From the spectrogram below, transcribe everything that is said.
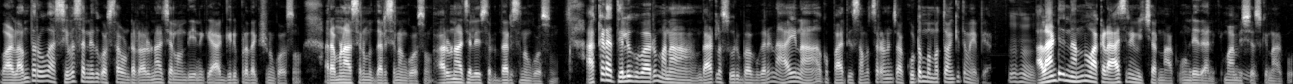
వాళ్ళందరూ ఆ శివ సన్నిధికి వస్తూ ఉంటారు. అరుణాచలం దీనికి ఆ గిరి ప్రదక్షిణ కోసం రమణాశ్రమ దర్శనం కోసం అరుణాచలేశ్వర దర్శనం కోసం. అక్కడ తెలుగువారు మన దాట్ల సూరిబాబు గారిని ఆయన ఒక పాతిక సంవత్సరాల నుంచి ఆ కుటుంబం మొత్తం అంకితం అయిపోయారు. అలాంటిది నన్ను అక్కడ ఆశ్రయం ఇచ్చారు నాకు ఉండేదానికి మా మిస్సెస్కి నాకు.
